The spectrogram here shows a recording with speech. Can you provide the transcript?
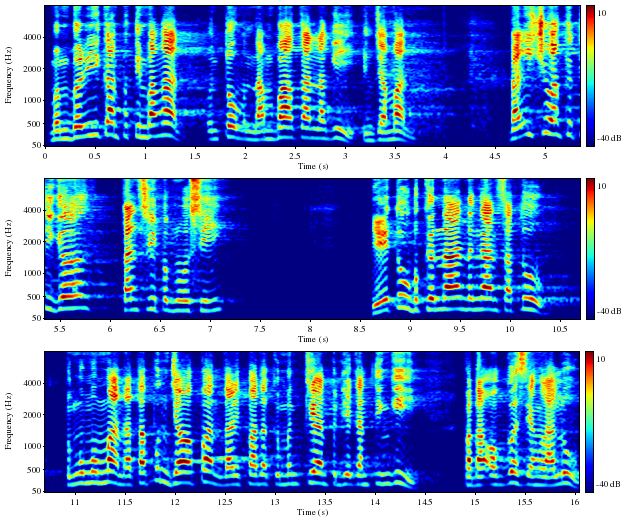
memberikan pertimbangan untuk menambahkan lagi pinjaman. Dan isu yang ketiga, Tan Sri Pengerusi, iaitu berkenaan dengan satu pengumuman ataupun jawapan daripada Kementerian Pendidikan Tinggi pada Ogos yang lalu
